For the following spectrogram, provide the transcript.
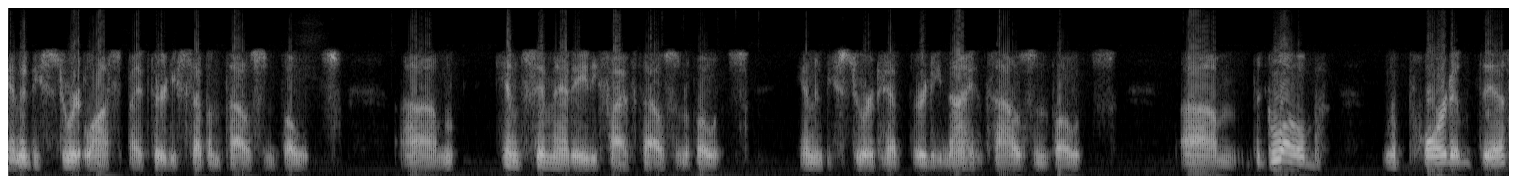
Kennedy Stewart lost by 37,000 votes. Um, Ken Sim had 85,000 votes. Kennedy Stewart had 39,000 votes. Um, the Globe reported this,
